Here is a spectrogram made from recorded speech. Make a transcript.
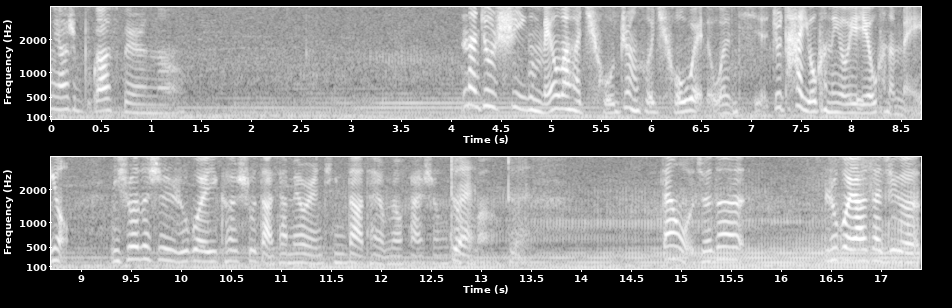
你要是不告诉别人呢？那就是一个没有办法求证和求伪的问题，就它有可能有，也有可能没有。你说的是，如果一棵树倒下没有人听到，它有没有发生过吗？对，但我觉得，如果要在这个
